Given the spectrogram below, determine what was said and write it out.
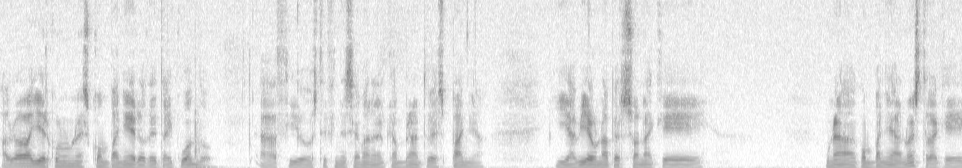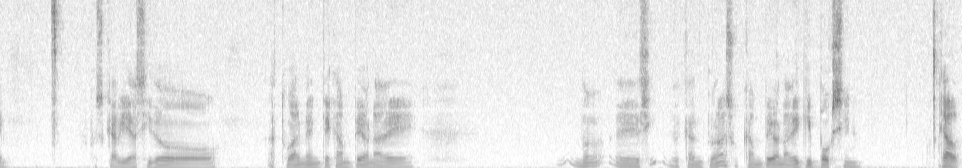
Hablaba ayer con un ex compañero de taekwondo. Ha sido este fin de semana el campeonato de España. Y había una persona que... Una compañera nuestra que pues que había sido actualmente campeona de no, eh, sí, campeona subcampeona de kickboxing. Claro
